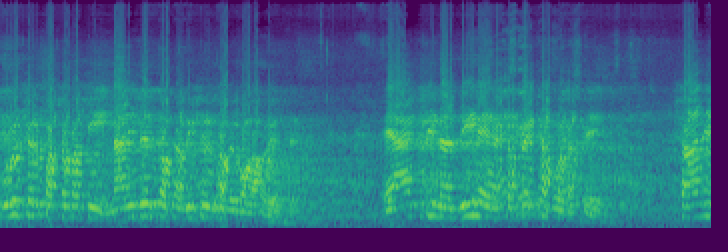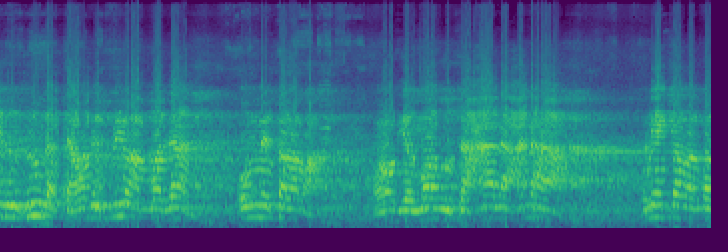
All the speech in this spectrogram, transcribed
পুরুষের পাশাপাশি নারীদের কথা বিশেষভাবে বলা হয়েছে। এই আয়াতটি নাজিলের একটা প্রেক্ষাপট আছে। নুজুল আছে, আমাদের প্রিয় আম্মা জান উম্মে সালামা তাআলা আনহা। উনি একবার আল্লাহ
